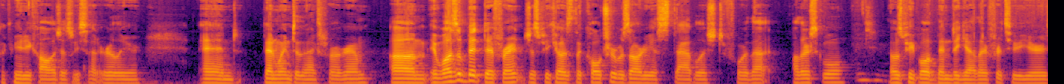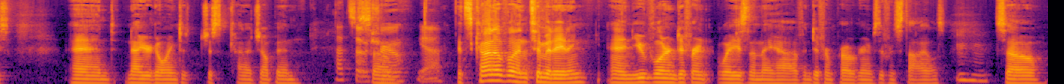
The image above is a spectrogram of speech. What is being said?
a community college, as we said earlier, and then went to the next program. Um, it was a bit different just because the culture was already established for that other school. Those people have been together for two years, and now you're going to just kind of jump in. That's so, So- true. Yeah. It's kind of intimidating, and you've learned different ways than they have in different programs, different styles. So,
